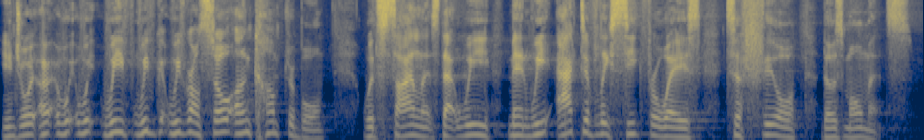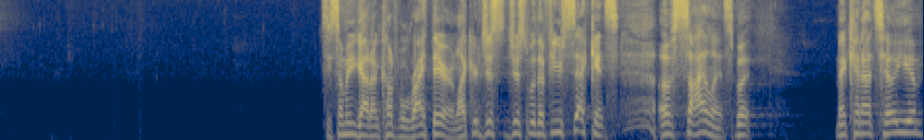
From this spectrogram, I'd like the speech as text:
you enjoy? Uh, we, we've, we've, we've grown so uncomfortable with silence that we, man, we actively seek for ways to fill those moments. See, some of you got uncomfortable right there, like just, just with a few seconds of silence. But man, can I tell you,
